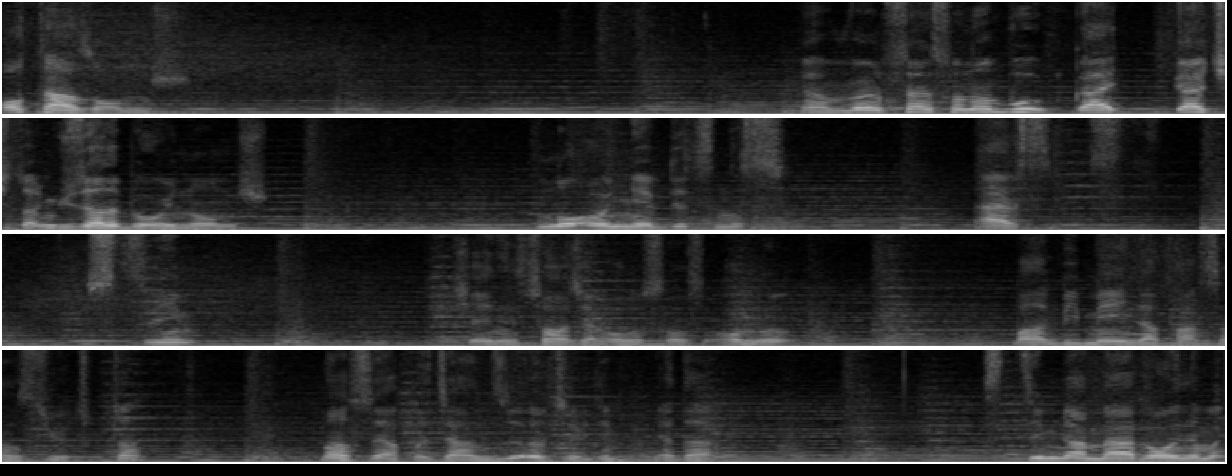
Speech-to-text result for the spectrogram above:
O tarz olmuş. Yani Worms'ten sonra bu gayet gerçekten güzel bir oyun olmuş. Bunu oynayabilirsiniz. Eğer stream şeyini soracak olursanız onu bana bir mail atarsanız YouTube'dan nasıl yapacağınızı öğretebilirim ya da Steam'den beraber oynamak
